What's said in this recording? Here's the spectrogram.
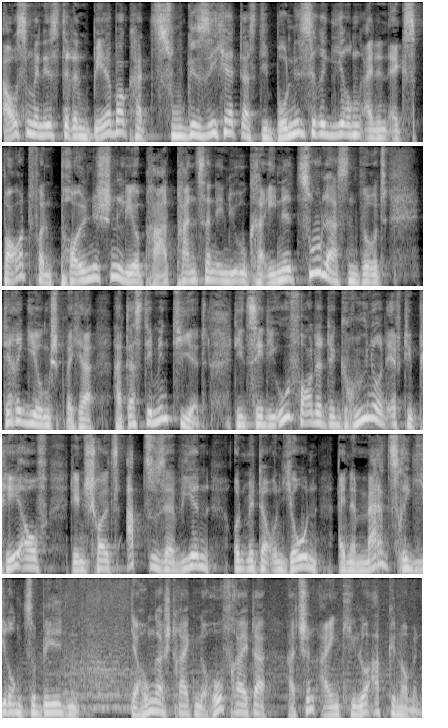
Außenministerin Baerbock hat zugesichert, dass die Bundesregierung einen Export von polnischen Leopardpanzern in die Ukraine zulassen wird. Der Regierungssprecher hat das dementiert. Die CDU forderte Grüne und FDP auf, den Scholz abzuservieren und mit der Union eine Märzregierung zu bilden. Der hungerstreikende Hofreiter hat schon ein Kilo abgenommen.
